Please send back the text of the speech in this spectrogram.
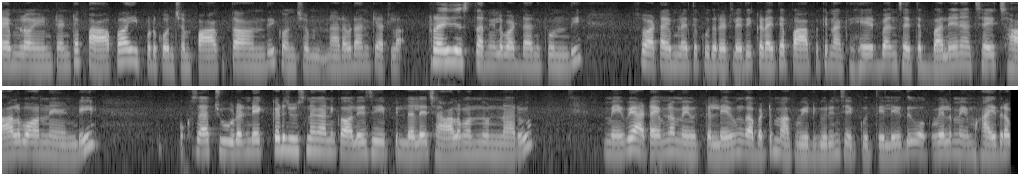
టైంలో ఏంటంటే పాప ఇప్పుడు కొంచెం పాకుతా ఉంది. కొంచెం నడవడానికి అట్లా ట్రై చేస్తాను నిలబడడానికి ఉంది. సో ఆ టైంలో అయితే కుదరట్లేదు. ఇక్కడైతే పాపకి నాకు హెయిర్ బ్యాండ్స్ అయితే భలే నచ్చాయి. చాలా బాగున్నాయండి. ఒకసారి చూడండి. ఎక్కడ చూసినా కానీ కాలేజీ పిల్లలే చాలామంది ఉన్నారు. మేబీ ఆ టైంలో మేము ఇక్కడ లేము కాబట్టి మాకు వీటి గురించి ఎక్కువ తెలియదు. ఒకవేళ మేము హైదరాబాద్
